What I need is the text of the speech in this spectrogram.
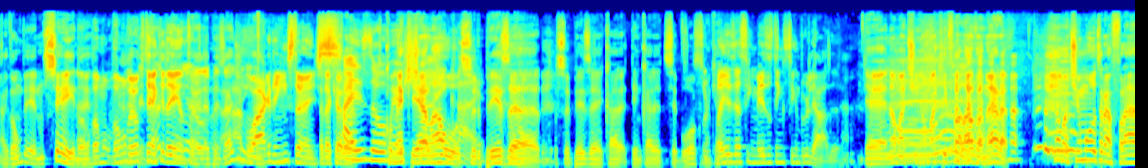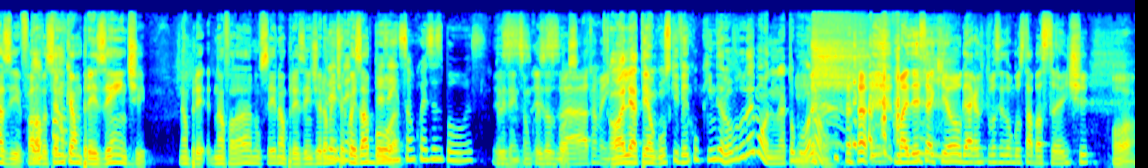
Aí vamos ver, não sei, né? Não, vamos vamos ver é o que tem aqui dentro. ela é pesadinha. Aguardem instantes. É daquela- Faz o Como é que é lá o surpresa? Surpresa é cara- tem cara de ser boa? Como é que é? Surpresa assim mesmo tem que ser embrulhada. É, não, mas tinha uma que falava, não era? Não, mas tinha uma outra frase, falava, você não quer um presente? Não, pre... não fala, ah, não sei, não, presente geralmente é coisa boa. Presentes são coisas boas. Presentes são coisas boas. Exatamente. Olha, tem alguns que vêm com o Kinder Ovo do demônio. Não é tão boa, não. Mas esse aqui eu garanto que vocês vão gostar bastante, Ó,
